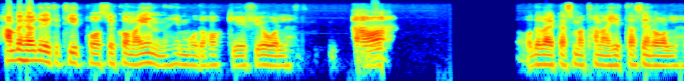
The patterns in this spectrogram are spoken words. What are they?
han behövde lite tid på sig att komma in i Modo Hockey i fjol. Ja. Och det verkar som att han har hittat sin roll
